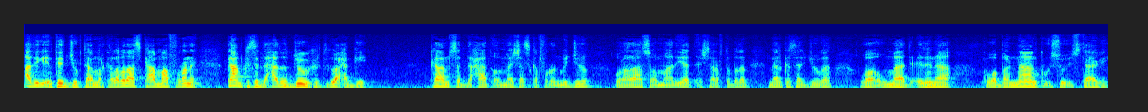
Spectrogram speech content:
adiga inteed joogtaa marka? Labadaas kaamaa furane. Kaamka saddexaad ood joogi kartid waa xaggee. Kaam saddexaad oo meeshaas ka furan ma jiro. Walaalaha soomaaliyeed ee sharafta badan meel kastaa joogaan waa u mahad celinaa kuwa banaanka u soo istaagay.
